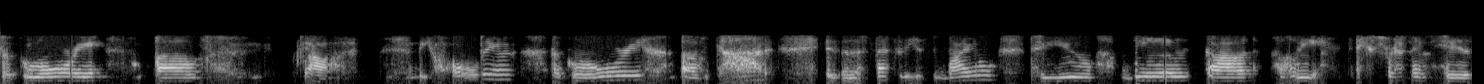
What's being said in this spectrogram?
the glory of God. Beholding the glory of God is a necessity. It's vital to you being godly, expressing His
